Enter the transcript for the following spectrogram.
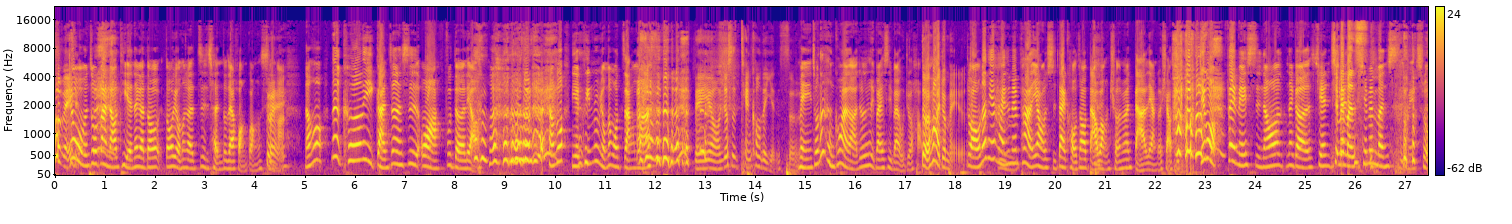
就我们做半导体的那个都都有那个制程都在黄光室对嘛。然后那个颗粒感真的是哇不得了，想说你的 clean room 有那么脏吗？没有，就是天空的颜色。没错，那很快啦，就是礼拜四、礼拜五就好。对，后来就没了。对啊，我那天还在那边怕的要死，戴口罩打网球，那边打了两个小时，结果肺没死，然后那个先先被闷死先被闷死，没错。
